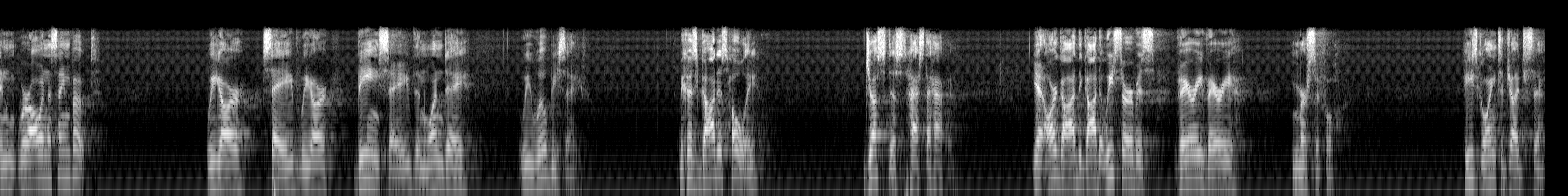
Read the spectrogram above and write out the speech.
and we're all in the same boat. We are saved, we are being saved, and one day we will be saved. Because God is holy, justice has to happen. Yet our God, the God that we serve, is very, very merciful. He's going to judge sin.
